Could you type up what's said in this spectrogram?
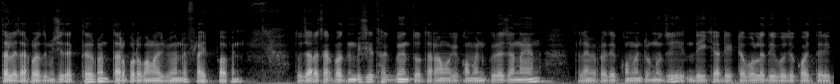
তাহলে চার পাঁচ দিন বেশি থাকতে পারবেন, তারপরে বাংলাদেশ বিমানের ফ্লাইট পাবেন। তো যারা চার পাঁচ দিন বেশি থাকবেন, তো তারা আমাকে কমেন্ট করে জানায়েন, তাহলে আমি আপনাদের কমেন্ট অনুযায়ী দেখে ডেটটা বলে দেবো যে কয় তারিখ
